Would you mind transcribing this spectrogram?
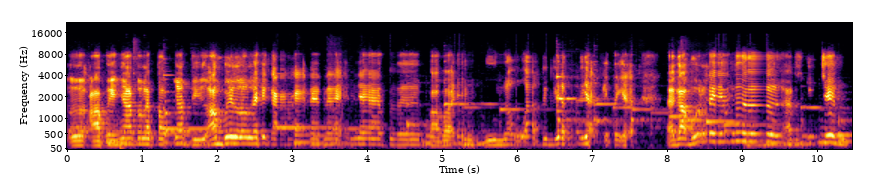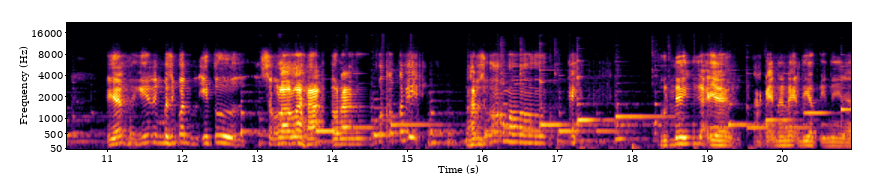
uh, HP-nya atau laptopnya diambil oleh kakek neneknya, bapak ibunya, wah dilihat-lihat gitu ya. Nah, nggak boleh itu, harus izin. Ya, gini, meskipun itu seolah-olah hak orang tua, tapi harus ngomong, eh, udah enggak ya kakek nenek lihat ini ya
